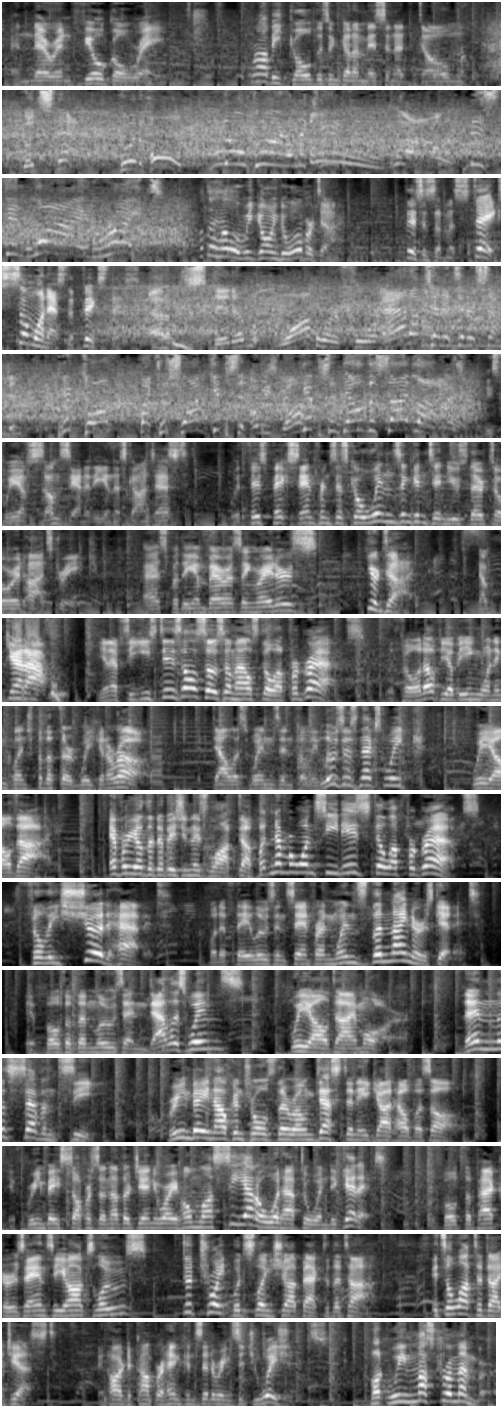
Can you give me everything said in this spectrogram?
and they're in field goal range. Robbie Gould isn't gonna miss in a dome. Good snap. Good hold. No good on the oh, kick. Oh, wow. Missed it wide right. What the hell are we going to overtime? This is a mistake. Someone has to fix this. Adam Stidham, wobbler for Adams, and it's intercepted. Picked off by Tashaun Gipson. Oh, he's gone. Gipson down the sidelines. At least we have some sanity in this contest. With this pick, San Francisco wins and continues their torrid hot streak. As for the embarrassing Raiders, you're done. Now get out! The NFC East is also somehow still up for grabs, with Philadelphia being winning clinch for the third week in a row. Dallas wins and Philly loses next week, we all die. Every other division is locked up, but number one seed is still up for grabs. Philly should have it. But if they lose and San Fran wins, the Niners get it. If both of them lose and Dallas wins, we all die more. Then the seventh seed. Green Bay now controls their own destiny, God help us all. If Green Bay suffers another January home loss, Seattle would have to win to get it. If both the Packers and Seahawks lose, Detroit would slingshot back to the top. It's a lot to digest, and hard to comprehend considering situations. But we must remember to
